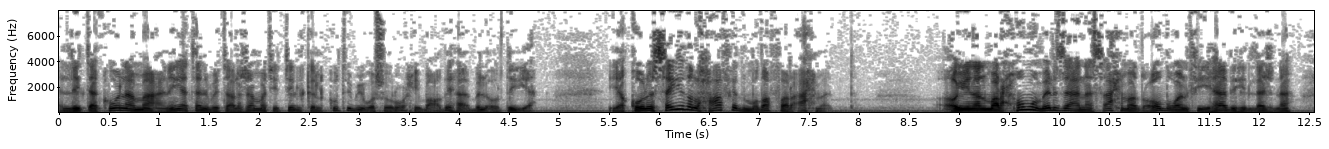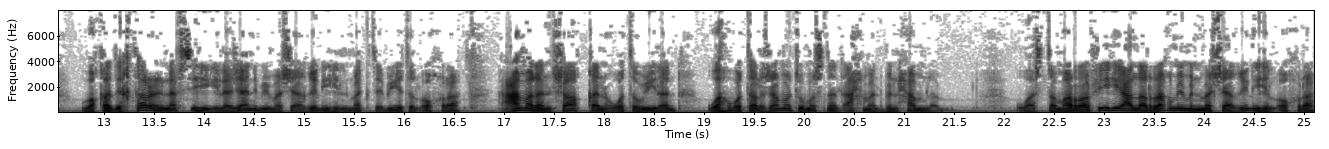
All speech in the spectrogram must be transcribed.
لتكون معنية بترجمة تلك الكتب وشروح بعضها بالأردية. يقول السيد الحافظ مظفر أحمد عين المرحوم ميرزا أنس أحمد عضوا في هذه اللجنة وقد اختار لنفسه إلى جانب مشاغله المكتبية الأخرى عملا شاقا وطويلا وهو ترجمة مسند أحمد بن حملم. واستمر فيه على الرغم من مشاغله الأخرى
